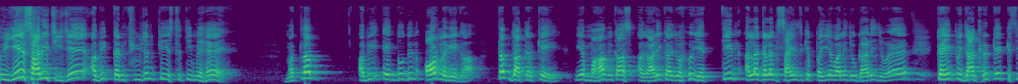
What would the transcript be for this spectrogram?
तो ये सारी चीज़ें अभी कंफ्यूजन की स्थिति में है। मतलब अभी एक दो दिन और लगेगा, तब जाकर के ये महाविकास अघाड़ी का जो ये तीन अलग अलग साइज़ के पहिए वाली जो गाड़ी जो है कहीं पे जाकर के किसी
